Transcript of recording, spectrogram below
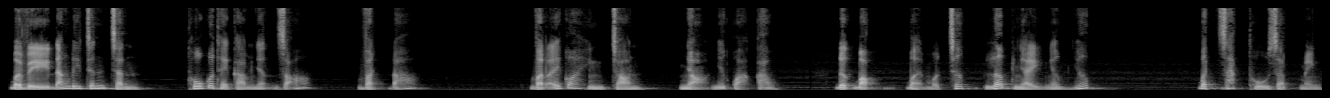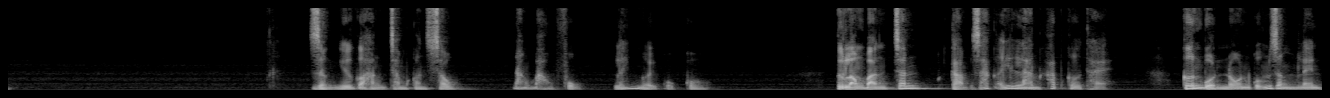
Bởi vì đang đi chân trần Thu có thể cảm nhận rõ Vật đó. Vật ấy có hình tròn, Nhỏ như quả cau, Được bọc bởi một chớp lớp nhảy nhơm nhớp. Bất giác Thu giật mình. Dường như có hàng trăm con sâu Đang bao phủ lấy người của cô. Từ lòng bàn chân, Cảm giác ấy lan khắp cơ thể. Cơn buồn nôn cũng dâng lên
